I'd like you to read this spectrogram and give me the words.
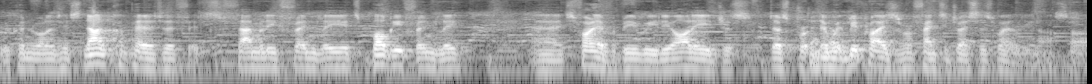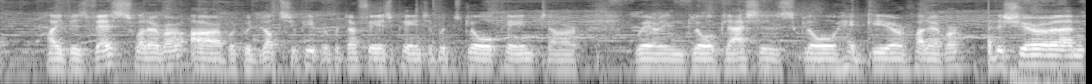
you can run it. It's non-competitive, it's family friendly, it's buggy friendly. Uh, it's for everybody really, all ages. There will be prizes for fancy dress as well, you know. So high vis vests, whatever. Or but we'd love to people with their face painted with glow paint or wearing glow glasses, glow headgear, whatever. This year, um,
